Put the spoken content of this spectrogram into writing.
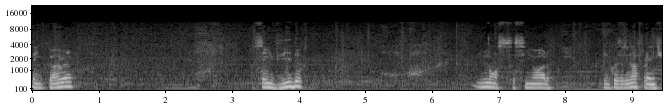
Sem câmera. Sem vida. Nossa senhora. Tem coisa ali na frente.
